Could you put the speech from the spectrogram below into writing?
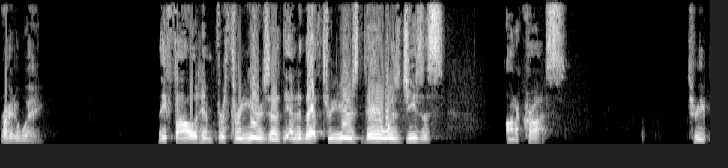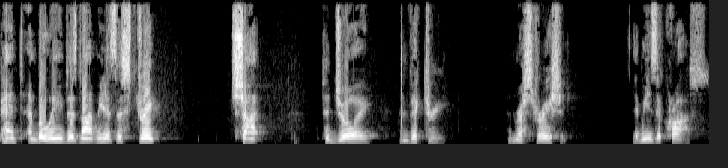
right away. They followed him for three years, and at the end of that three years, there was Jesus on a cross. To repent and believe does not mean it's a straight shot to joy and victory and restoration. It means a cross.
